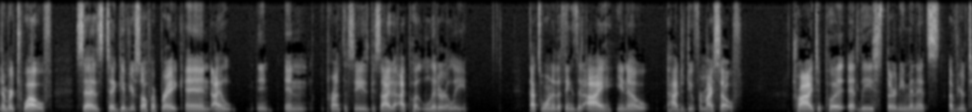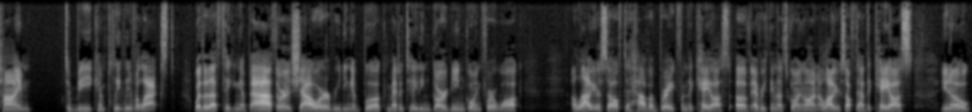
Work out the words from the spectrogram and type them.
Number 12 says to give yourself a break and I in, in parentheses beside it I put literally. That's one of the things that I, you know, had to do for myself. Try to put at least 30 minutes of your time to be completely relaxed whether that's taking a bath or a shower, reading a book, meditating, gardening, going for a walk. Allow yourself to have a break from the chaos of everything that's going on. Allow yourself to have the chaos, you know,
